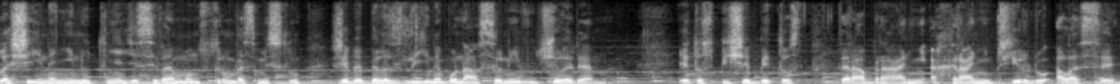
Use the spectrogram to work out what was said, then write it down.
Lešej není nutně děsivé monstrum ve smyslu, že by byl zlý nebo násilný vůči lidem. Je to spíše bytost, která brání a chrání přírodu a lesy,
